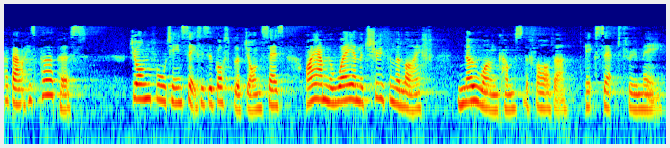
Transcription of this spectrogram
about his purpose. John 14:6 is the Gospel of John says, I am the way and the truth and the life. No one comes to the Father except through me.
